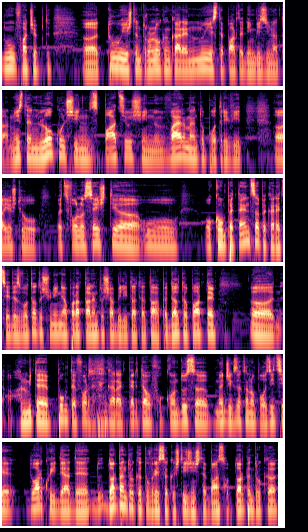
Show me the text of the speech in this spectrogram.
nu face, uh, tu ești într-un loc în care nu este parte din viziunea ta, nu este în locul și în spațiu și în environmentul potrivit. Uh, eu știu, îți folosești uh, o, o competență pe care ți-ai dezvoltat-o și nu e neapărat talentul și abilitatea ta. Pe de altă parte, uh, uh, anumite puncte forte de caracter te-au condus să mergi exact în opoziție doar cu ideea de, doar pentru că tu vrei să câștigi niște bani sau doar pentru că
